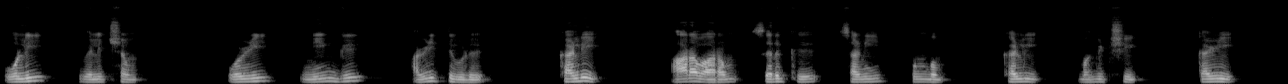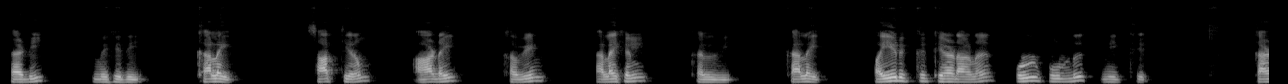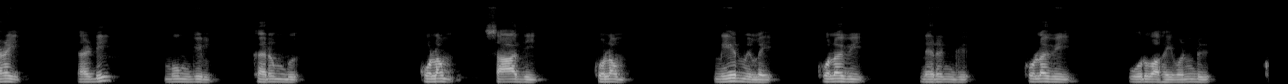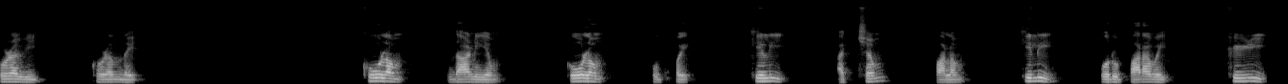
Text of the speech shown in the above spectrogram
ஒளி வெளிச்சம். ஒளி நீங்கு அழித்துவிடு. களி ஆரவாரம் செருக்கு சனி துன்பம். களி மகிழ்ச்சி. கழி தடி மிகுதி. கலை சாத்திரம் ஆடை கவின் கலைகள் கல்வி. கலை. பயிருக்கு கேடான புல் பூண்டு நீக்கு. கழை தடி மூங்கில் கரும்பு. குளம் சாதி குளம். நீர்நிலை குளவி நெருங்கு. குளவி ஒருவகை வண்டு. குழவி குழந்தை. கூலம் தானியம். கூலம் குப்பை. கிளி அச்சம் பழம். கிளி ஒரு பறவை. கிழி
